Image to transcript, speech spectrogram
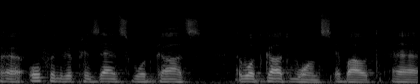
uh, often represents what God's what God wants about uh,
